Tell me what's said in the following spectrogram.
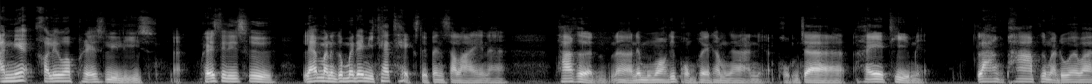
อันเนี้ยเขาเรียกว่า press release นะ press release คือและมันก็ไม่ได้มีแค่ text หรือเป็นสไลด์นะ ถ้าเกิดในมุมมองที่ผมเคยทำงานเนี่ย ผมจะให้ทีมเนี่ยร่างภาพขึ้นมาด้วยว่า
